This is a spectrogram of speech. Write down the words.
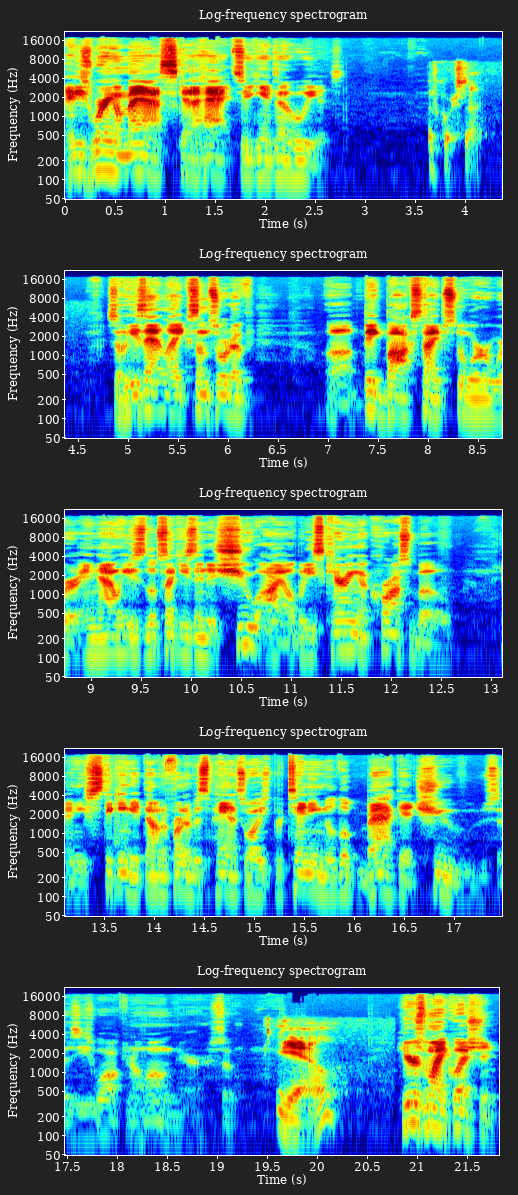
and he's wearing a mask and a hat, so you can't tell who he is. Of course not. So he's at like some sort of uh, big box type store where, and now he's looks like he's in a shoe aisle, but he's carrying a crossbow, and he's sticking it down the front of his pants while he's pretending to look back at shoes as he's walking along there. So Yeah. here's my question:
